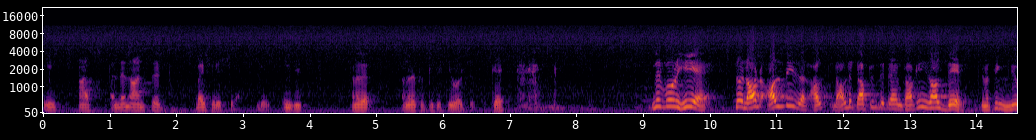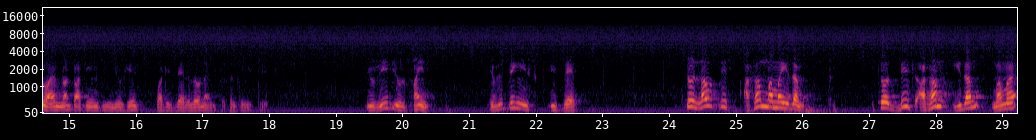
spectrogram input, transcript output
is asked and then answered by Sureshwara okay, in this another, another 50, 60 verses. Okay. Therefore here, so not all these are, all, all the topics that I am talking is all there. It's nothing new. I am not talking anything new here. What is there alone I am presenting it to you. You read, you will find. Everything is, is there. So now this aham mama idam. So this aham idam mama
